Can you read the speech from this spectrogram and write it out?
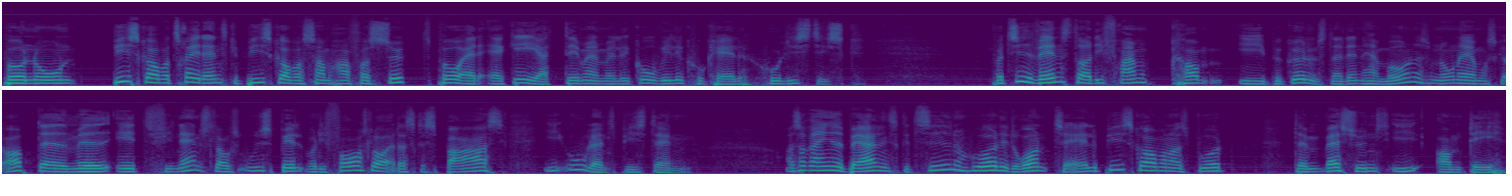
på nogle biskopper, tre danske biskopper, som har forsøgt på at agere det, man med lidt god vilje kunne kalde holistisk. Partiet Venstre, de fremkom i begyndelsen af den her måned, som nogle af jer måske opdagede, med et finanslovsudspil, hvor de foreslår, at der skal spares i ulandsbistanden. Og så ringede Berlingske Tidene hurtigt rundt til alle biskopperne og spurgte dem, hvad synes I om det?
